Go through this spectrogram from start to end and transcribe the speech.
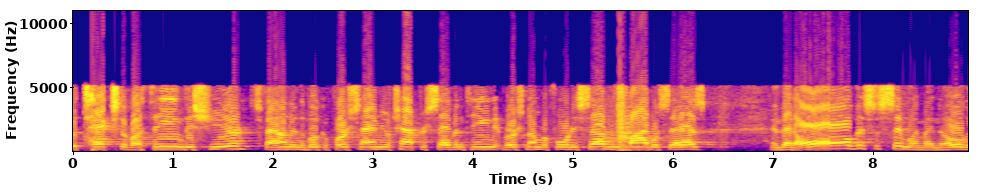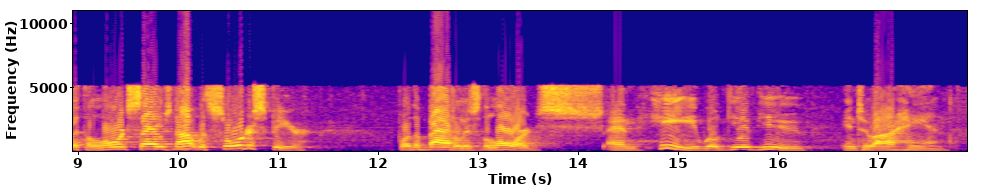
the text of our theme this year. It's found in the book of 1 Samuel chapter 17 at verse number 47. The Bible says, And that all this assembly may know that the Lord saves not with sword or spear, for the battle is the Lord's and He will give you into our hand.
